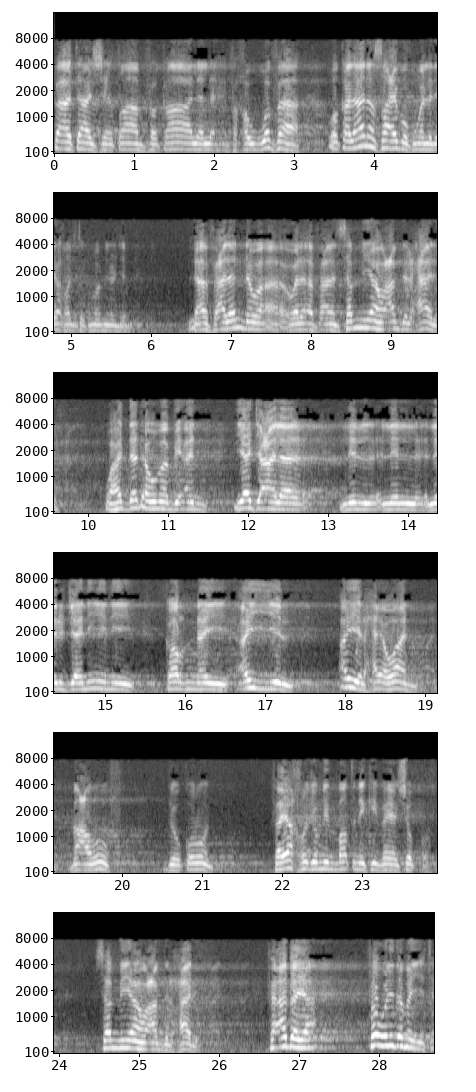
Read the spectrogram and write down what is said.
فأتاها الشيطان فقال فخوفها وقال أنا صاحبكم الذي أخرجتكما من الجنة. لأفعلن ولا أفعلن سميه عبد الحارث وهددهما بأن يجعل للجنين قرني أيل أي الحيوان معروف ذو قرون فيخرج من بطنك فيشقه. سمياه عبد الحارث. فأبيا فولد ميتا.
